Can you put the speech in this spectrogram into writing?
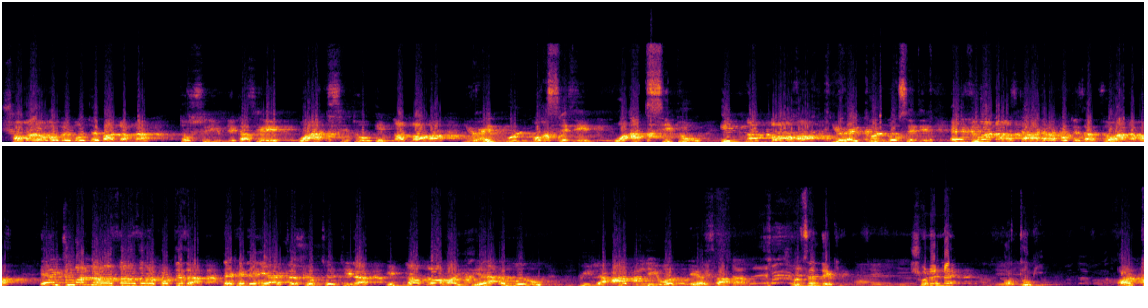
সময় অভাবে বলতে পারলাম না, তফসির ইবনে কাসিরে ওয়া আকসিতু ইন্নাল্লাহা ইউহিব্বুল মুকসিতিন ওয়া আকসিতু ইন্নাল্লাহা ইউহিব্বুল মুকসিতিন। এই জুমার নামাজ কারা কারা পড়তে যান? জুমার নামাজ। এই জুমার নামাজ যারা পড়তে যান, দেখেন এই আয়াতটা শুনছেন কিনা? ইন্নাল্লাহা ইয়া'মুরু বিল আদলি ওয়াল ইহসান শুনছেন দেখি শুনেন নাই? অর্থ কি? অর্থ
